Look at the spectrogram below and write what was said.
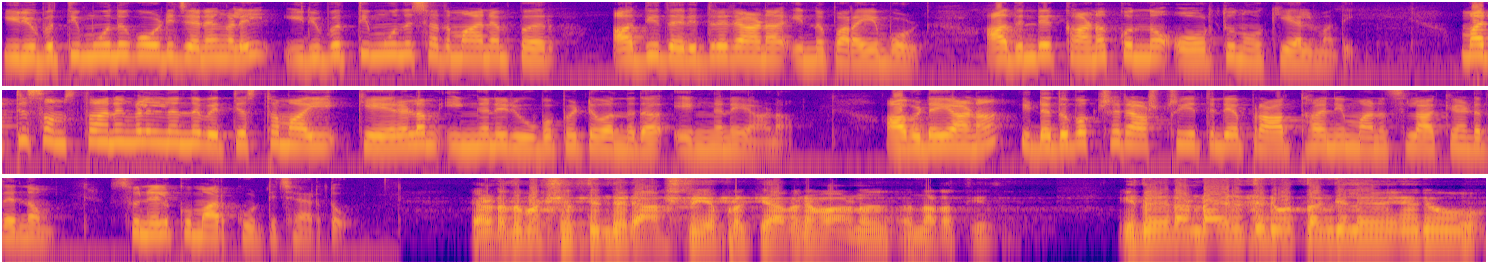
ഇരുപത്തിമൂന്ന് കോടി ജനങ്ങളിൽ ഇരുപത്തിമൂന്ന് ശതമാനം പേർ അതിദരിദ്രരാണ് എന്ന് പറയുമ്പോൾ അതിന്റെ കണക്കൊന്ന് ഓർത്തു നോക്കിയാൽ മതി. മറ്റ് സംസ്ഥാനങ്ങളിൽ നിന്ന് വ്യത്യസ്തമായി കേരളം ഇങ്ങനെ രൂപപ്പെട്ടു വന്നത് എങ്ങനെയാണ്? അവിടെയാണ് ഇടതുപക്ഷ രാഷ്ട്രീയത്തിന്റെ പ്രാധാന്യം മനസ്സിലാക്കേണ്ടതെന്നും സുനിൽകുമാർ കൂട്ടിച്ചേർത്തു. ഇടതുപക്ഷത്തിന്റെ രാഷ്ട്രീയ പ്രഖ്യാപനമാണ് നടത്തിയത്. ഇത് രണ്ടായിരത്തി ഇരുപത്തി അഞ്ചിൽ ഒരു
